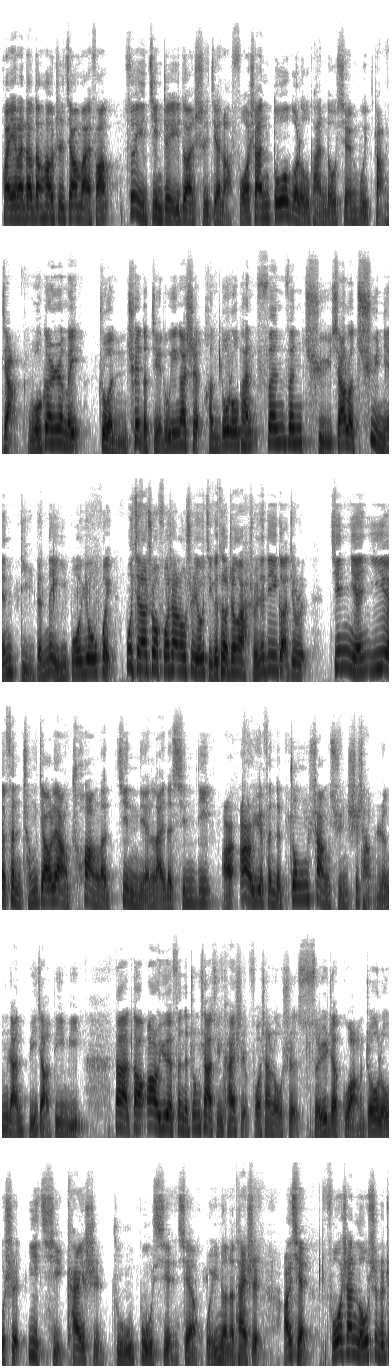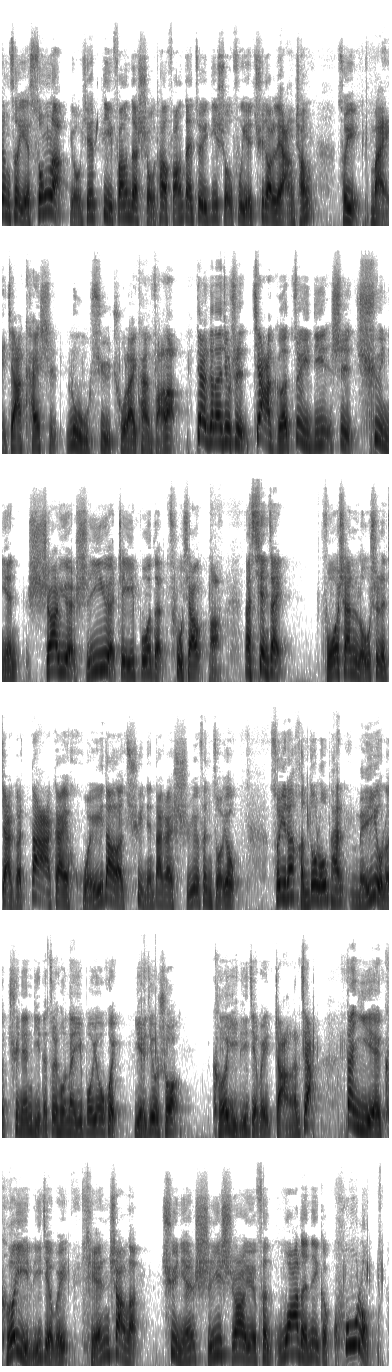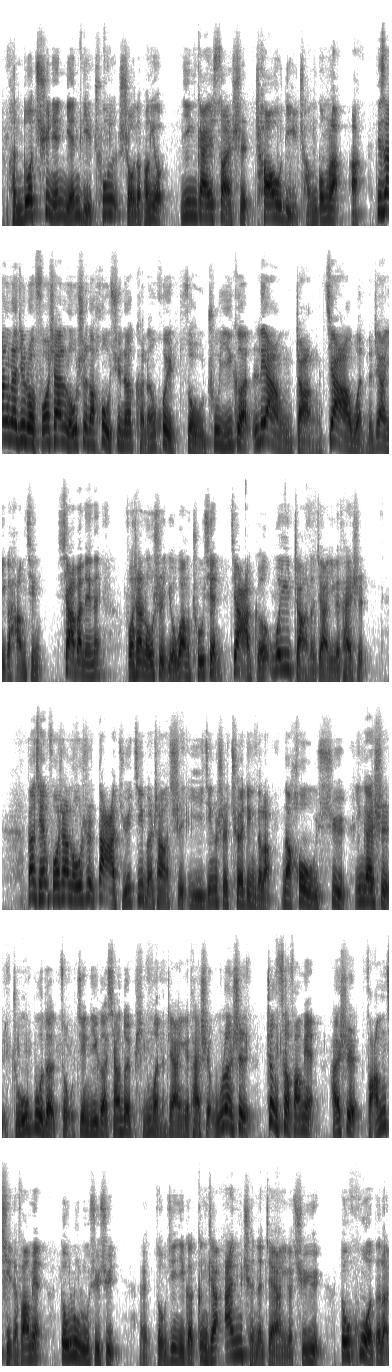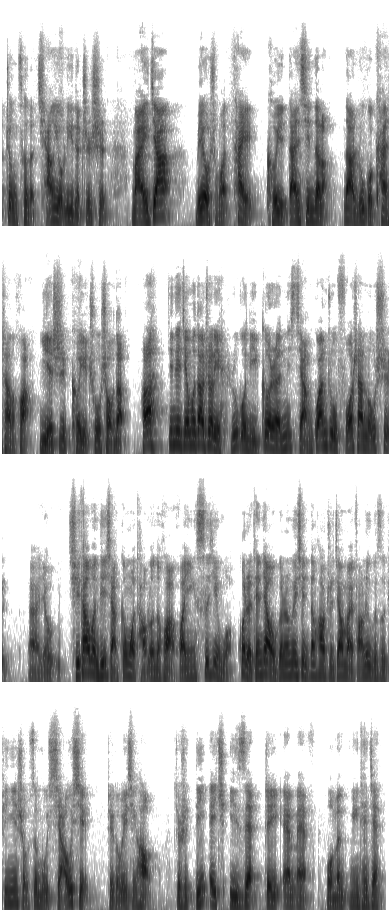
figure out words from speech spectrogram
欢迎来到邓浩志教买房。最近这一段时间呢，佛山多个楼盘都宣布涨价。我个人认为，准确的解读应该是很多楼盘纷纷取消了去年底的那一波优惠。目前来说，佛山楼市有几个特征啊？首先，第一个就是今年一月份成交量创了近年来的新低，而二月份的中上旬市场仍然比较低迷。那到二月份的中下旬开始，佛山楼市随着广州楼市一起开始逐步显现回暖的态势，而且佛山楼市的政策也松了，有些地方的首套房贷最低首付也去到两成，所以买家开始陆续出来看房了。第二个呢，就是价格最低是去年十二月、十一月这一波的促销啊，那现在佛山楼市的价格大概回到了去年大概十月份左右。所以呢，很多楼盘没有了去年底的最后那一波优惠，也就是说，可以理解为涨了价，但也可以理解为填上了去年十一、十二月份挖的那个窟窿。很多去年年底出手的朋友，应该算是抄底成功了啊。第三个呢，就是佛山楼市呢，后续呢可能会走出一个量涨价稳的这样一个行情。下半年呢，佛山楼市有望出现价格微涨的这样一个态势。当前佛山楼市大局基本上是已经是确定的了，那后续应该是逐步的走进一个相对平稳的这样一个态势，无论是政策方面还是房企的方面，都陆陆续续，呃，走进一个更加安全的这样一个区域，都获得了政策的强有力的支持，买家没有什么太可以担心的了。那如果看上的话，也是可以出手的。好了，今天节目到这里，如果你个人想关注佛山楼市，呃，有其他问题想跟我讨论的话，欢迎私信我，或者添加我个人微信“邓浩志教买房”六个字拼音首字母小写这个微信号，就是 D H E Z J M F。我们明天见。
